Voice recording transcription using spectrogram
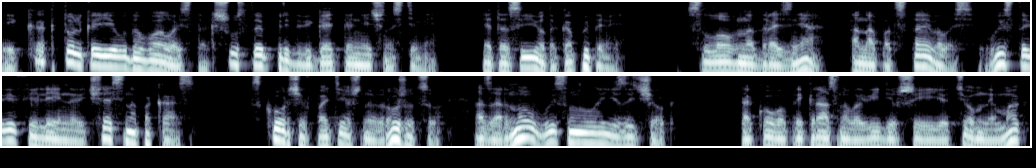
И как только ей удавалось так шустро передвигать конечностями. Это с ее-то копытами. Словно дразня, она подставилась, выставив филейную часть на показ. Скорчив потешную рожицу, озорно высунула язычок. Такого прекрасного видевший ее темный маг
